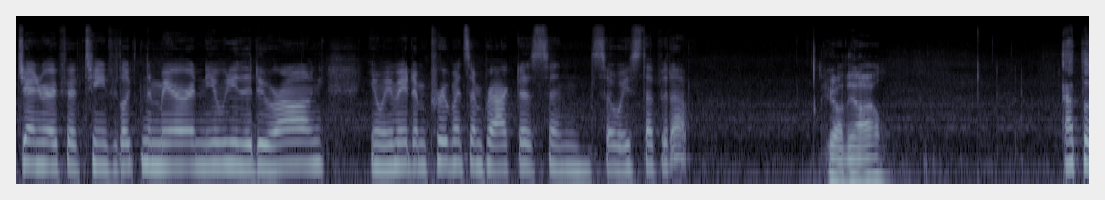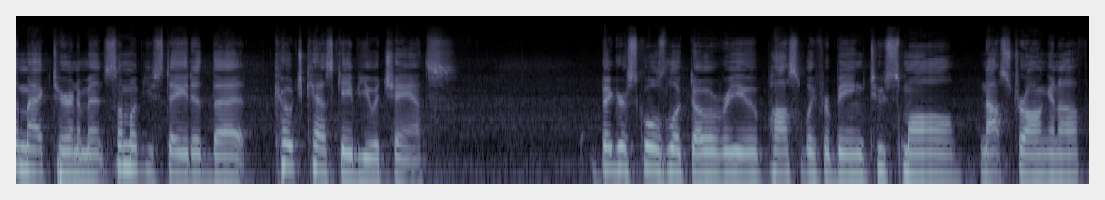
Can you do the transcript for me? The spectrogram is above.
January 15th. We looked in the mirror and knew we needed to do wrong. You know, we made improvements in practice, and so we stepped it up. Here on the aisle. At the MAC tournament, some of you stated that Coach Kest gave you a chance. Bigger schools looked over you, possibly for being too small, not strong enough.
